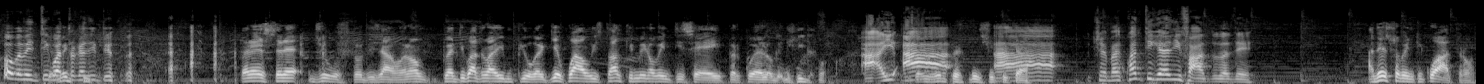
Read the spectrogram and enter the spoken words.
Come 24 gradi in più? Per essere giusto, diciamo, no? 24 gradi in più, perché io qua ho visto anche meno 26, per quello che dico. Ah, io- ah, ah, cioè, ma quanti gradi fanno da te? Adesso 24,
